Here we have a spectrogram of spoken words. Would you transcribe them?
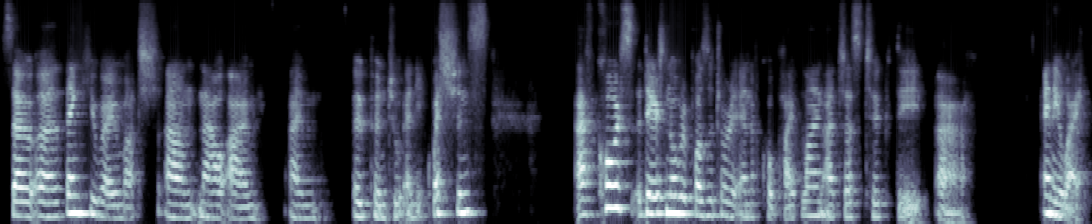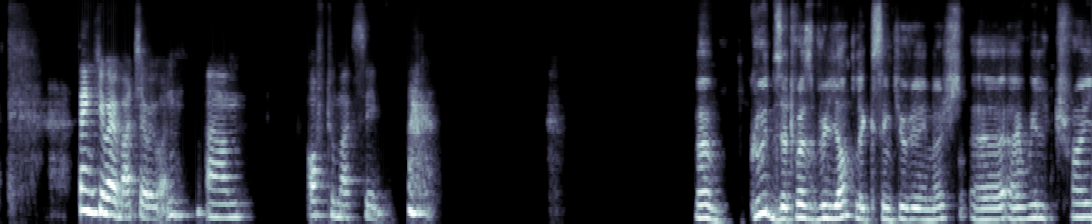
So uh, thank you very much. Um, now I'm I'm open to any questions. Of course, there's no repository and of course pipeline. I just took the uh, anyway. Thank you very much, everyone. Um, off to Maxime. Um, good, that was brilliant. Like, thank you very much. Uh, I will try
